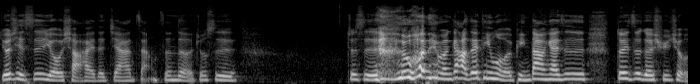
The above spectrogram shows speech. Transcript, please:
尤其是有小孩的家长，真的就是。就是 如果你们刚好在听我的频道，应该是对这个需求，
